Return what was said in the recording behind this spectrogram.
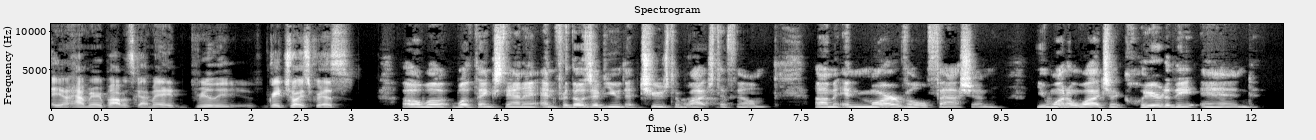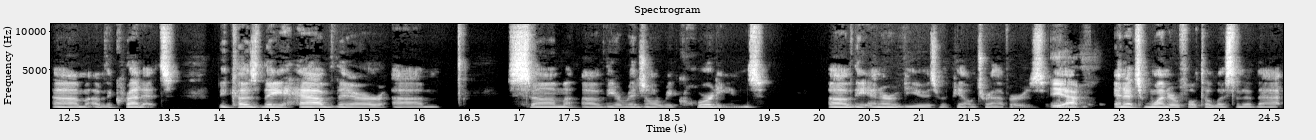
you know how Mary Poppins got made. Really great choice, Chris. Oh well, well, thanks, Dana. And for those of you that choose to watch the film um, in Marvel fashion, you want to watch it clear to the end um, of the credits because they have there um, some of the original recordings of the interviews with P.L. Travers. Yeah. And, and it's wonderful to listen to that,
